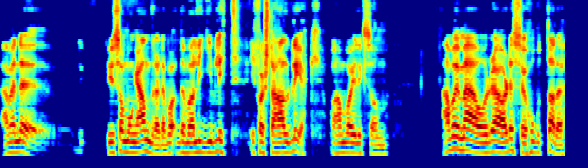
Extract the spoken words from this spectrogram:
Ja, men, det är ju som många andra, det var, det var livligt i första halvlek. Och han var ju liksom, han var ju med och rörde sig och hotade.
